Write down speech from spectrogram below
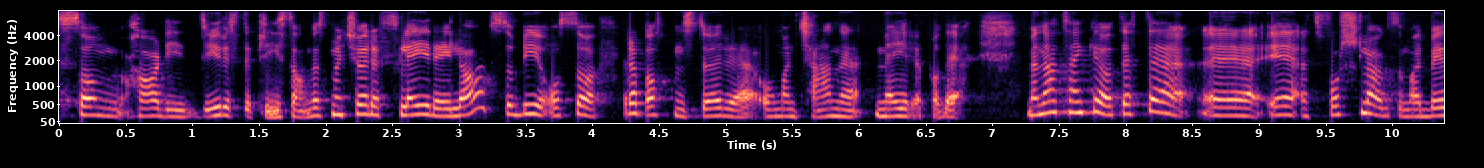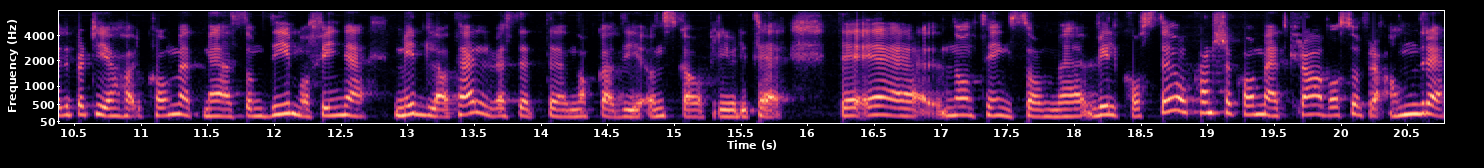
som har de dyreste prisene. Hvis man kjører flere i lag, så blir også rabatten større og man tjener mer på det. Men jeg tenker at dette er et forslag som Arbeiderpartiet har kommet med, som de må finne finne midler til hvis det er noe de ønsker å prioritere. Det er noen ting som eh, vil koste, og kanskje komme et krav også fra andre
